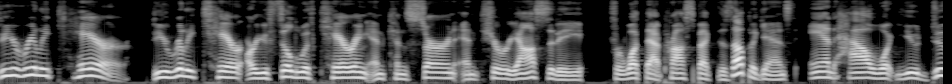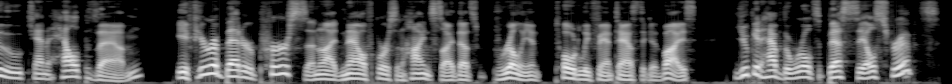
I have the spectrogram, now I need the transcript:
Do you really care? Do you really care? Are you filled with caring and concern and curiosity for what that prospect is up against and how what you do can help them? If you're a better person, and I now, of course, in hindsight, that's brilliant, totally fantastic advice you can have the world's best sales scripts.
